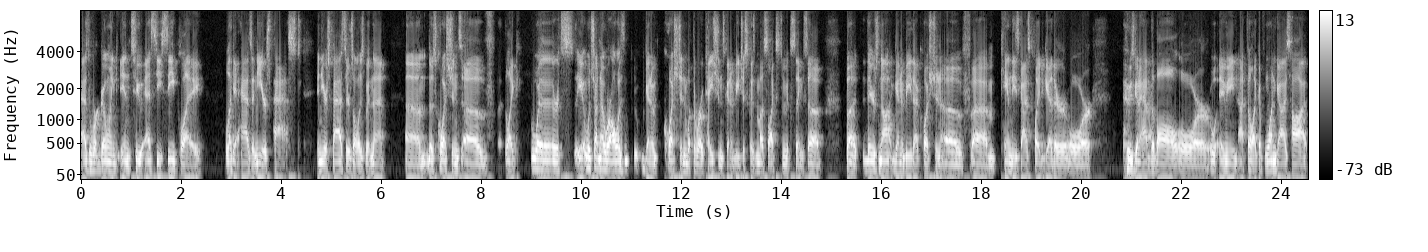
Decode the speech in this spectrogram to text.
as we're going into SEC play like it has in years past. In years past, there's always been that um, those questions of like whether it's which I know we're always going to question what the rotation is going to be just because Muss likes to mix things up. But there's not going to be that question of um, can these guys play together or who's going to have the ball or I mean I feel like if one guy's hot,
